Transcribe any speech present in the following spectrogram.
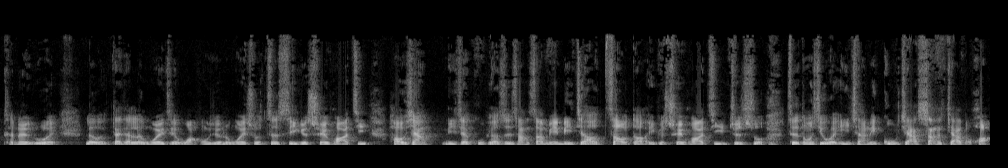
可能认为认为大家认为这些网红就认为说。这是一个催化剂，好像你在股票市场上面，你只要找到一个催化剂，就是说这东西会影响你股价上下的话，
